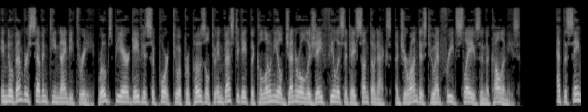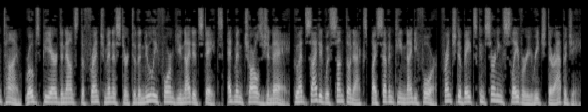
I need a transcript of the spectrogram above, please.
In November 1793, Robespierre gave his support to a proposal to investigate the colonial general Léger Félicité Sonthonax, a Girondist who had freed slaves in the colonies. At the same time, Robespierre denounced the French minister to the newly formed United States, Edmond Charles Genet, who had sided with Sonthonax. By 1794, French debates concerning slavery reached their apogee.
